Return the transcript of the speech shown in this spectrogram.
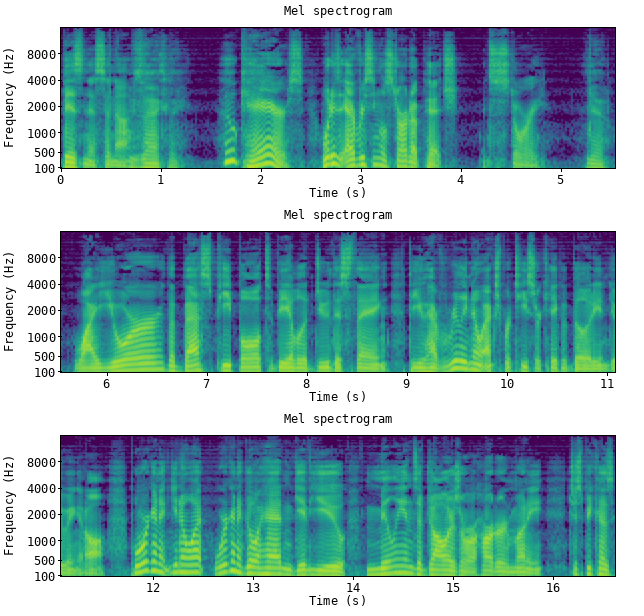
business enough. Exactly. Who cares? What is every single startup pitch? It's a story Yeah. why you're the best people to be able to do this thing that you have really no expertise or capability in doing at all. But we're going to, you know what? We're going to go ahead and give you millions of dollars or hard earned money just because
